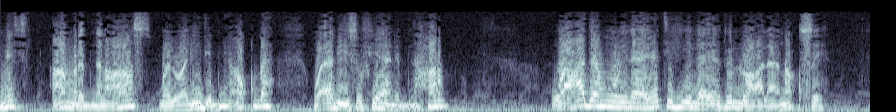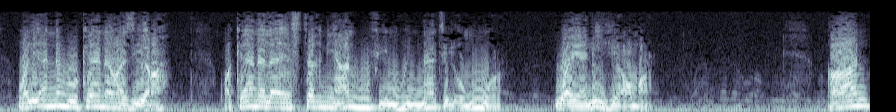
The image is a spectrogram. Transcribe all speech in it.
مثل عمرو بن العاص والوليد بن عقبة وأبي سفيان بن حرب. وعدم ولايته لا يدل على نقصه. ولأنه كان وزيره وكان لا يستغني عنه في مهمات الأمور ويليه عمر. قال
